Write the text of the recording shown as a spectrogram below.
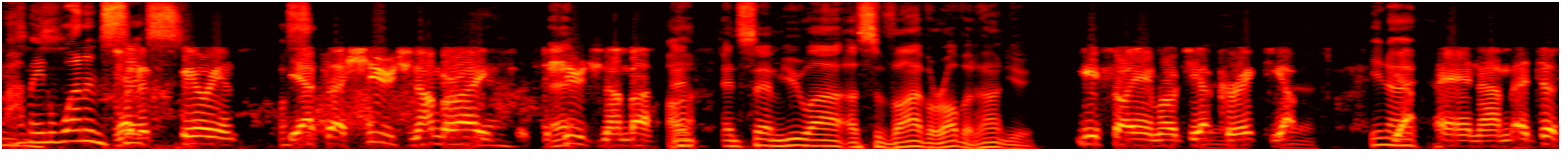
I mean, one in have six. experienced. Yeah, it's a huge number, eh? It's a Uh, huge number. And, and Sam, you are a survivor of it, aren't you? Yes, I am, Roger. Yep, correct. Yep. You know, Yeah, and um, it just,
